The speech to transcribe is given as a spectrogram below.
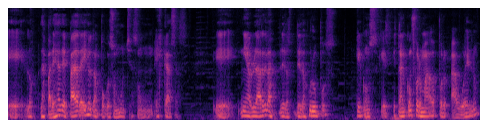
Eh, las parejas de padre e hijo tampoco son muchas, son escasas. Eh, ni hablar de, los, los, grupos que, están conformados por abuelo,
